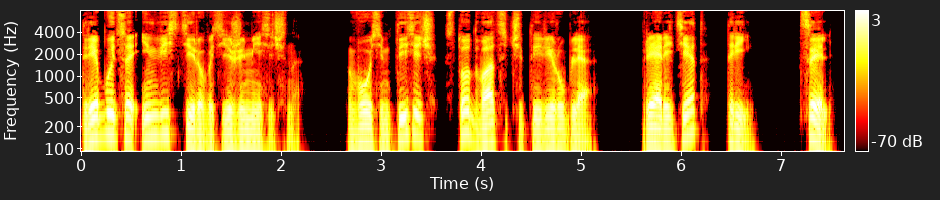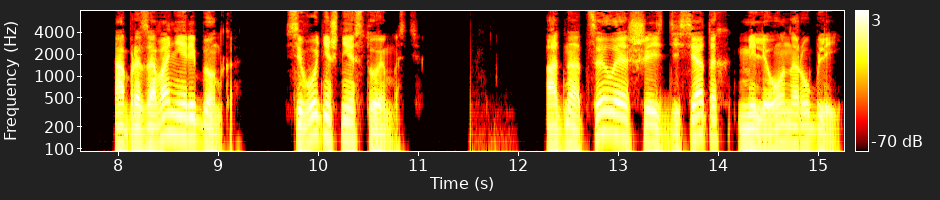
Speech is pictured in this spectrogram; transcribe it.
Требуется инвестировать ежемесячно – 8 124 рубля. Приоритет – 3. Цель – образование ребенка. Сегодняшняя стоимость 1,6 миллиона рублей.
